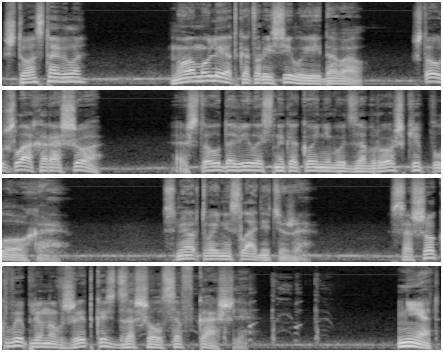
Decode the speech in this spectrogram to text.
«Что оставила?» «Ну, амулет, который силу ей давал. Что ушла, хорошо. Что удавилась на какой-нибудь заброшке, плохо. С мертвой не сладить уже». Сашок, выплюнув жидкость, зашелся в кашле. «Нет,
